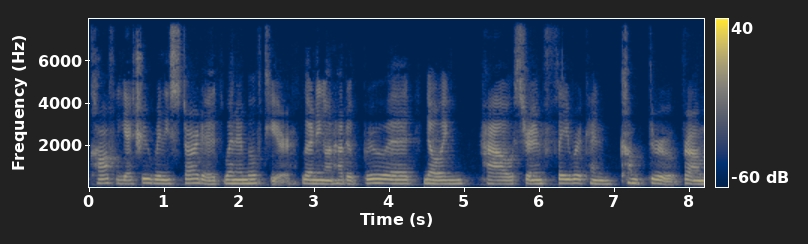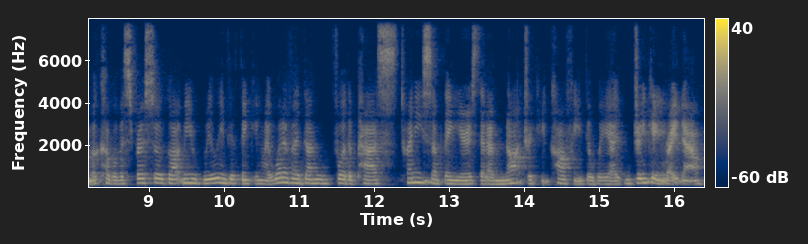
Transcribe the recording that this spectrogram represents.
coffee actually really started when I moved here, learning on how to brew it, knowing how certain flavor can come through from a cup of espresso got me really into thinking like what have i done for the past 20 something years that i'm not drinking coffee the way i'm drinking right now?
